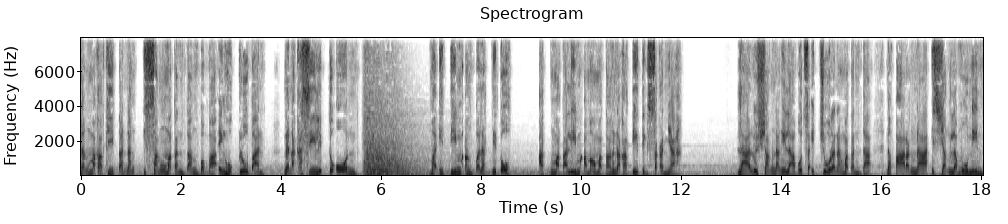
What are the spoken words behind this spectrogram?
nang makakita ng isang matandang babaeng hukluban na nakasilip doon. Maitim ang balat nito at matalim ang mga matang nakatitig sa kanya. Lalo siyang nangilabot sa itsura ng matanda na parang nais siyang lamunin.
